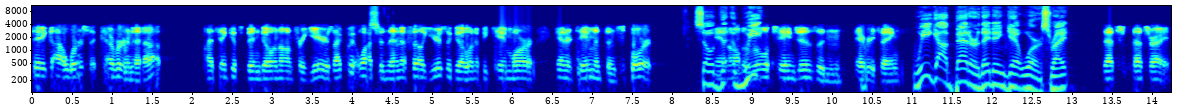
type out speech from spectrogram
they got worse at covering it up. I think it's been going on for years. I quit watching the NFL years ago when it became more entertainment than sport, So and all the we rule changes and everything. we got better. They didn't get worse, right? That's that's right.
